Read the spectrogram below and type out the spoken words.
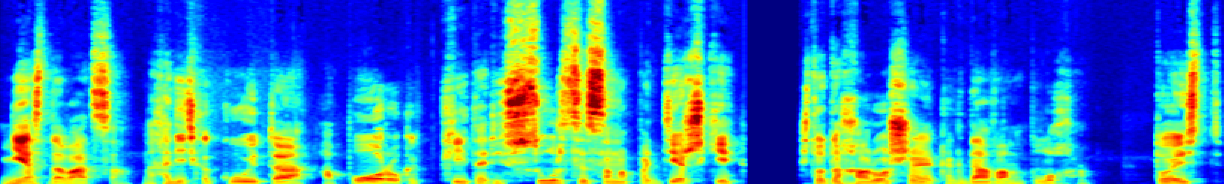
Не сдаваться, находить какую-то опору, какие-то ресурсы самоподдержки, что-то хорошее, когда вам плохо. То есть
